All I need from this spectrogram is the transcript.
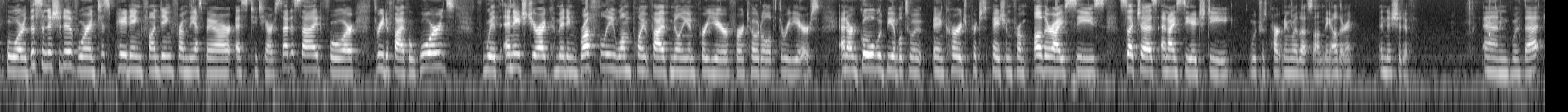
for this initiative, we're anticipating funding from the SBIR STTR set aside for three to five awards, with NHGRI committing roughly 1.5 million per year for a total of three years. And our goal would be able to encourage participation from other ICs, such as NICHD, which was partnering with us on the other initiative. And with that,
